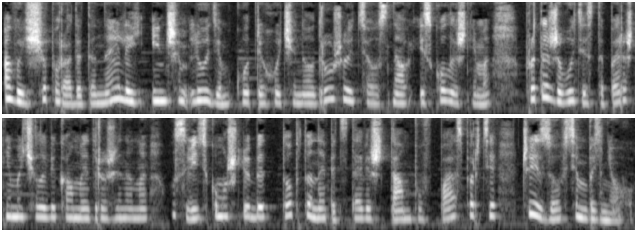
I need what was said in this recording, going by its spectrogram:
А ви що порадите Нелі й іншим людям, котрі хоч і не одружуються у снах із колишніми, проте живуть із теперішніми чоловіками і дружинами у світському шлюбі, тобто на підставі штампу в паспорті чи й зовсім без нього?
